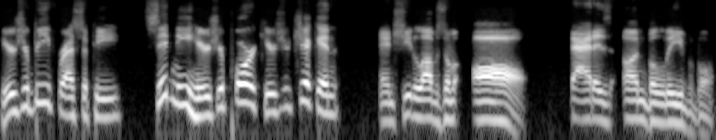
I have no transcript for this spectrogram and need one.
Here's your beef recipe. Sydney, here's your pork. Here's your chicken. And she loves them all. That is unbelievable.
